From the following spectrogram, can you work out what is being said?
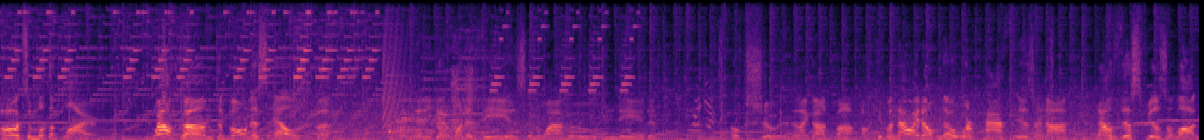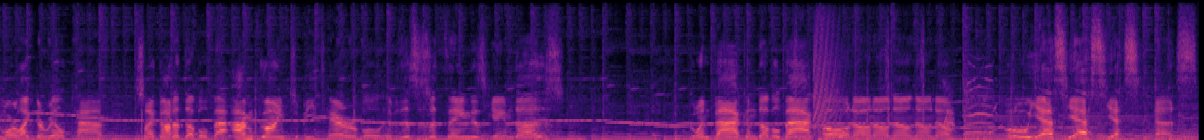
Oh, it's a multiplier. Welcome to Bonus Elf. Then you get one of these in Wahoo, indeed. Oh, shoot, and then I got Bob. Okay, but now I don't know where path is or not. Now this feels a lot more like the real path, so I gotta double back. I'm going to be terrible. If this is a thing this game does, going back and double back, oh, no, no, no, no, no. Oh, yes, yes, yes, yes.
